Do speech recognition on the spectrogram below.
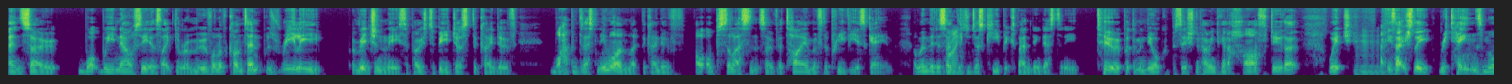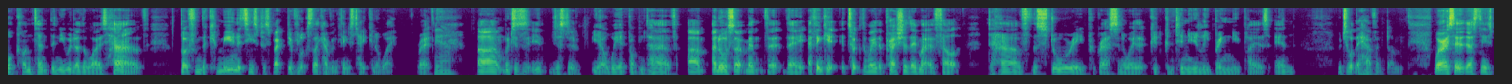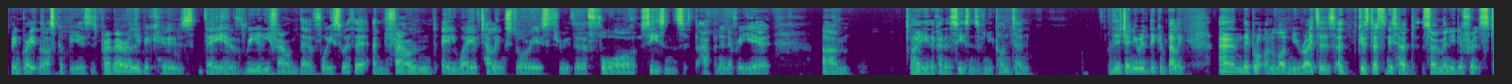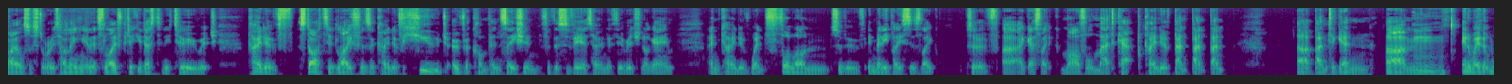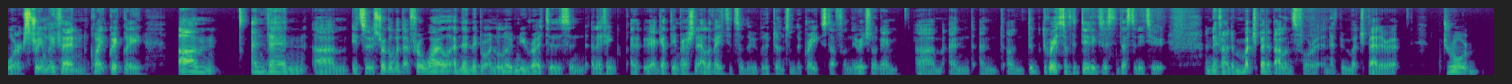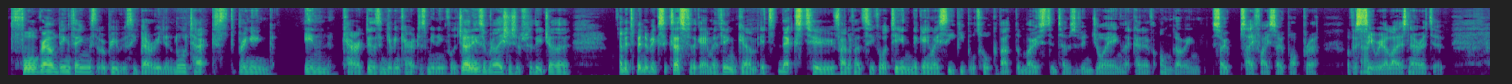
and so what we now see as like the removal of content was really originally supposed to be just the kind of what happened to Destiny 1, like the kind of obsolescence over time of the previous game. And when they decided right. to just keep expanding Destiny 2, it put them in the awkward position of having to kind of half do that, which mm. is actually retains more content than you would otherwise have, but from the community's perspective, looks like having things taken away, right? Yeah. Um, which is just a you know, weird problem to have. Um, and also, it meant that they, I think it, it took away the pressure they might have felt to have the story progress in a way that could continually bring new players in which is what they haven't done. Where I say that Destiny's been great in the last couple of years is primarily because they have really found their voice with it and found a way of telling stories through the four seasons that happen in every year, um, i.e., the kind of seasons of new content they're genuinely compelling. And they brought on a lot of new writers because uh, Destiny's had so many different styles of storytelling in its life, particularly Destiny 2, which kind of started life as a kind of huge overcompensation for the severe tone of the original game and kind of went full on sort of in many places like sort of uh, I guess like Marvel madcap kind of bant bant bant uh bantageddon um mm. in a way that wore extremely thin quite quickly um and then um, it sort of struggled with that for a while, and then they brought in a load of new writers, and and I think I, I get the impression elevated some of the people who've done some of the great stuff on the original game, um, and and on the, the great stuff that did exist in Destiny two, and they found a much better balance for it, and have been much better at draw foregrounding things that were previously buried in lore text, bringing in characters and giving characters meaningful journeys and relationships with each other, and it's been a big success for the game. I think um, it's next to Final Fantasy XIV, the game I see people talk about the most in terms of enjoying that kind of ongoing soap, sci-fi soap opera of a serialized narrative.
